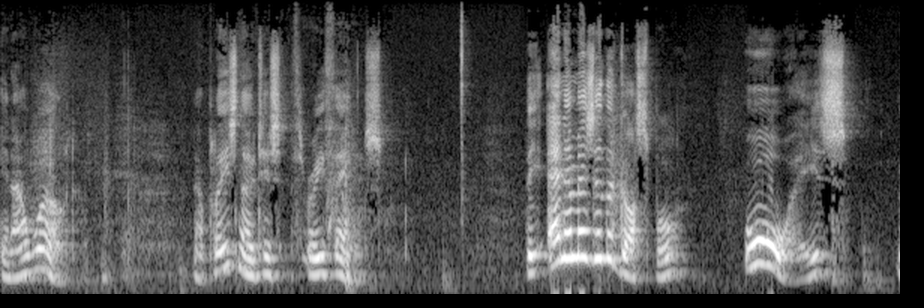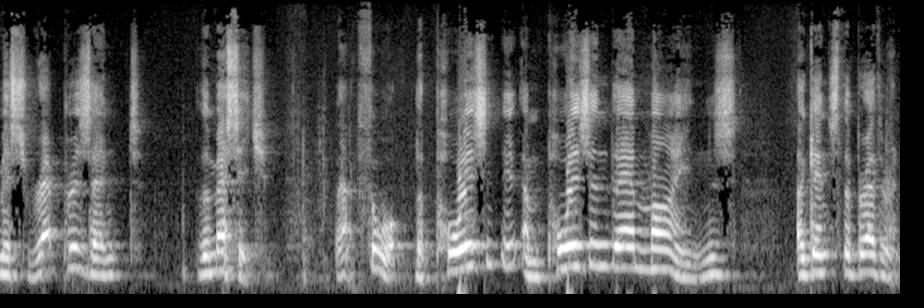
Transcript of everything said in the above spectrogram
in our world. Now, please notice three things. The enemies of the gospel always misrepresent the message. That thought, the poison and poison their minds against the brethren.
